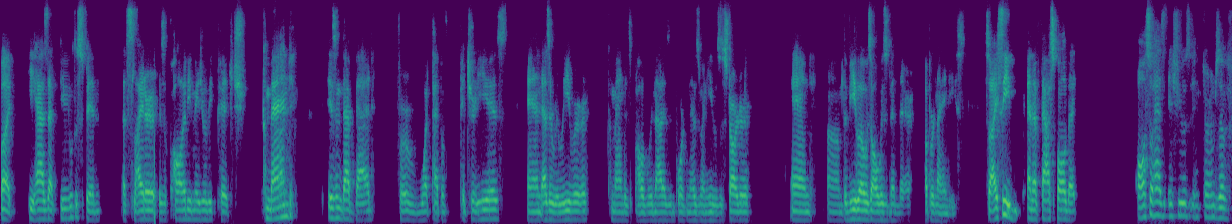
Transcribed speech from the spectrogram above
but he has that feel to spin. That slider is a quality major league pitch. Command isn't that bad for what type of pitcher he is. And as a reliever, command is probably not as important as when he was a starter. And um, the velo has always been there, upper 90s. So I see and a fastball that also has issues in terms of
